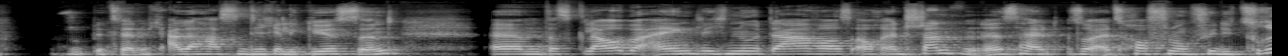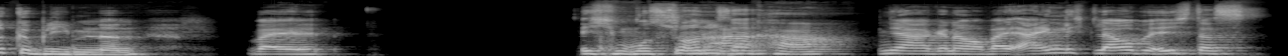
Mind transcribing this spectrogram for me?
so jetzt werden mich alle hassen, die religiös sind, ähm, dass Glaube eigentlich nur daraus auch entstanden ist, halt so als Hoffnung für die Zurückgebliebenen. Weil ich muss schon sagen, ja, genau, weil eigentlich glaube ich, dass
